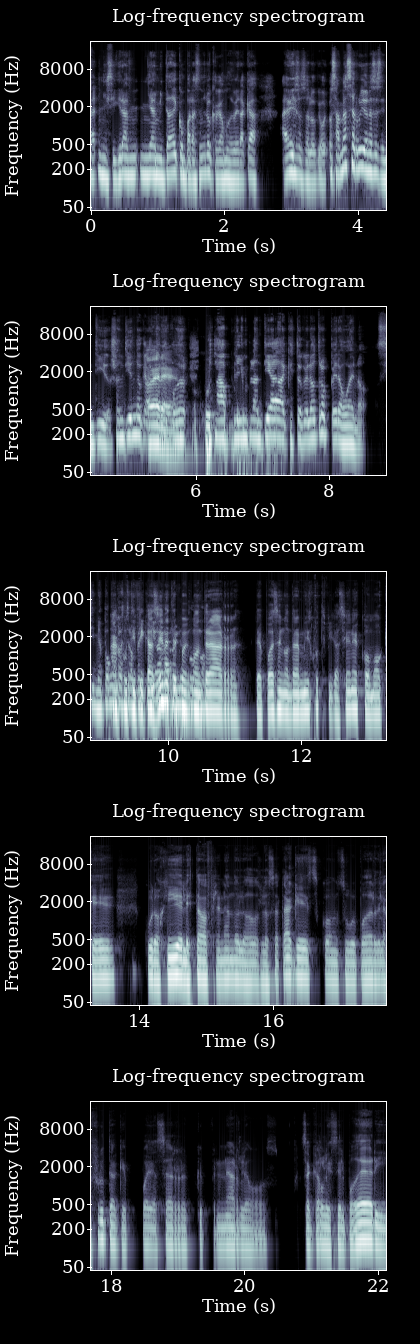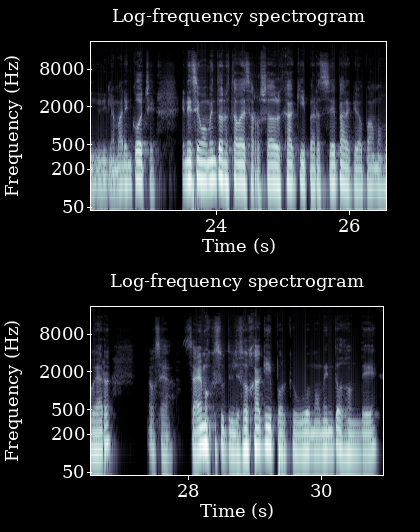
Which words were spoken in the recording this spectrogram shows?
ni siquiera ni a mitad de comparación de lo que acabamos de ver acá. A eso es a lo que voy. O sea, me hace ruido en ese sentido. Yo entiendo que la ver, de eh, poder estaba bien planteada, que esto que el otro, pero bueno, si me pongo en justificaciones te puedes encontrar, te puedes encontrar mil justificaciones como que Kurohige le estaba frenando los, los, ataques con su poder de la fruta, que puede hacer que frenarlos, sacarles el poder y, la mar en coche. En ese momento no estaba desarrollado el haki per se para que lo podamos ver. O sea, sabemos que se utilizó haki porque hubo momentos donde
